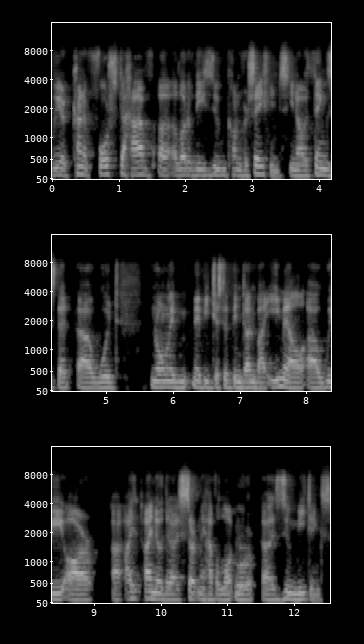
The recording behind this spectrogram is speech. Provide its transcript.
we are kind of forced to have a, a lot of these Zoom conversations. You know, things that uh, would normally maybe just have been done by email. Uh, we are. Uh, I, I know that I certainly have a lot more uh, Zoom meetings.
